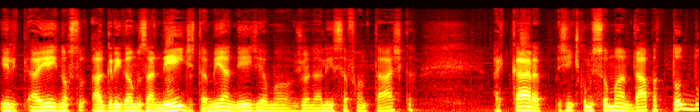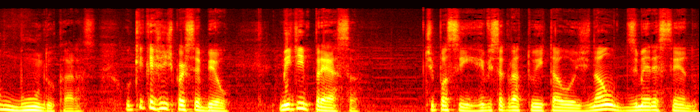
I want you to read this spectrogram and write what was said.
Ele, aí nós agregamos a Neide também. A Neide é uma jornalista fantástica. Aí, cara, a gente começou a mandar pra todo mundo, cara. O que, que a gente percebeu? Mídia impressa. Tipo assim, revista gratuita hoje. Não desmerecendo.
